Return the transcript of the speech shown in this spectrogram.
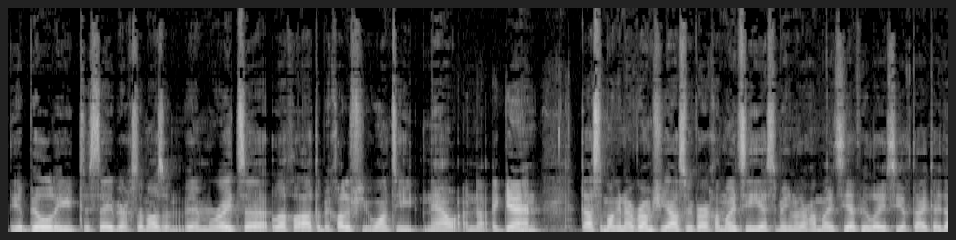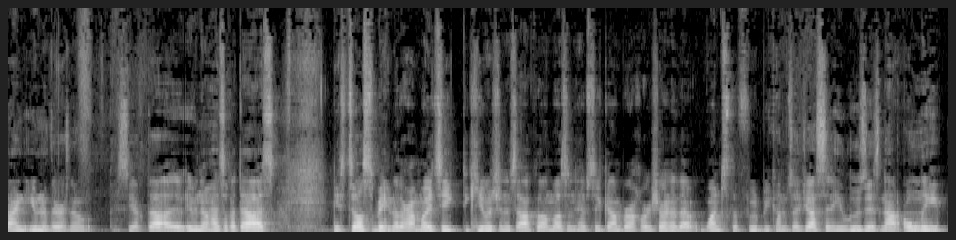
the ability to say Berch Samazon. Vim Reitza Lecha Ata If you want to eat now and again, Das Magen Avram, she also Verch Hamaitzi, he has to make another Hamaitzi, I feel like Siach Dai Tadain, even if there is no Siach Da, even though Hasach Das, he still has to make another Hamaitzi, the Kilim Shin is Akal Amazon, Hifse Gam Barach Rishona, that once the food becomes digested, he loses not only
